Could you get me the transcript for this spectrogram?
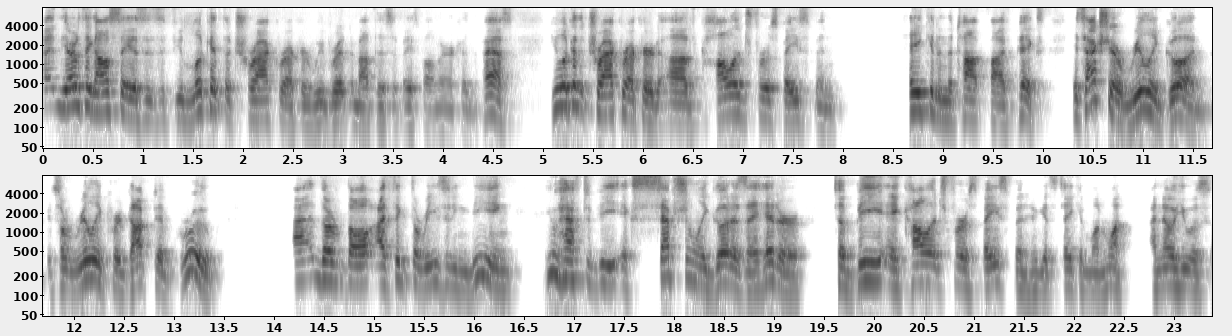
And the other thing I'll say is, is if you look at the track record, we've written about this at Baseball America in the past If you look at the track record of college first basemen taken in the top five picks, it's actually a really good, it's a really productive group. Uh, the, the, I think the reasoning being you have to be exceptionally good as a hitter to be a college first baseman who gets taken 1 1. I know he was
